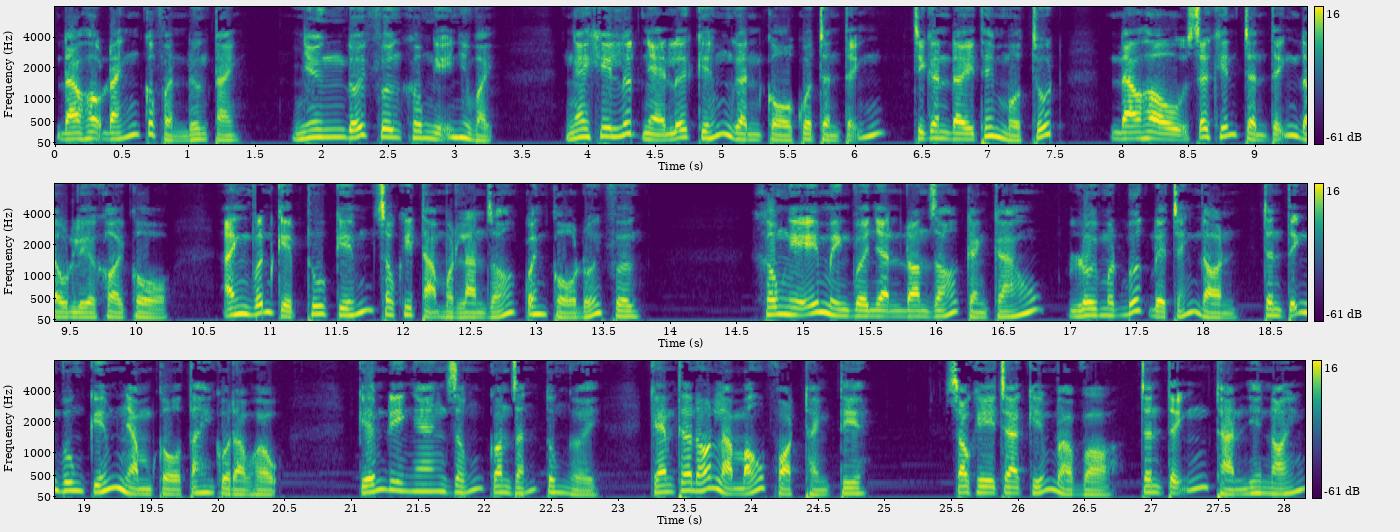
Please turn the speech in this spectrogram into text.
đạo hậu đánh có phần đương tay, nhưng đối phương không nghĩ như vậy. Ngay khi lướt nhẹ lưỡi kiếm gần cổ của Trần Tĩnh, chỉ cần đầy thêm một chút, đạo hậu sẽ khiến Trần Tĩnh đầu lìa khỏi cổ. Anh vẫn kịp thu kiếm sau khi tạo một làn gió quanh cổ đối phương. Không nghĩ mình vừa nhận đòn gió cảnh cáo, lùi một bước để tránh đòn, Trần Tĩnh vung kiếm nhằm cổ tay của đào hậu. Kiếm đi ngang giống con rắn tung người, kèm theo đó là máu vọt thành tia. Sau khi tra kiếm vào vỏ, Trần Tĩnh thản nhiên nói,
